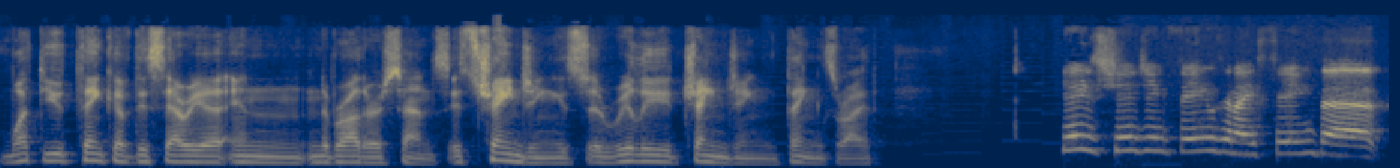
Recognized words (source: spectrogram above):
what do you think of this area in, in the broader sense? It's changing. It's really changing things, right? Yeah, it's changing things, and I think that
